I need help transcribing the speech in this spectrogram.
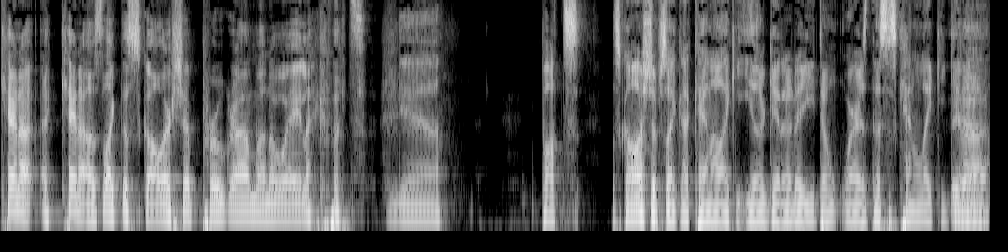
kind of, kind of is like the scholarship program in a way, like, but yeah, but scholarships like a kind of like you either get it or you don't. Whereas this is kind of like you get Yeah. a,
